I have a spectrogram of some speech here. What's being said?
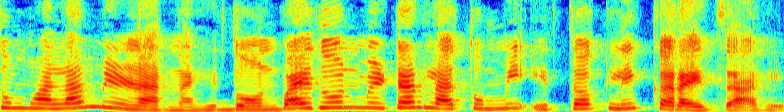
तुम्हाला मिळणार नाही. दोन बाय दोन मीटरला तुम्ही इथं क्लिक करायचं आहे.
